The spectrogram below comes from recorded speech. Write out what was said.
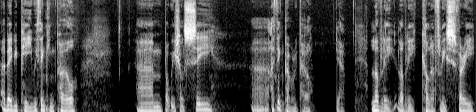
a baby pea. We're thinking pearl, um, but we shall see. Uh, I think probably pearl. Yeah lovely, lovely colour fleece. Very,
